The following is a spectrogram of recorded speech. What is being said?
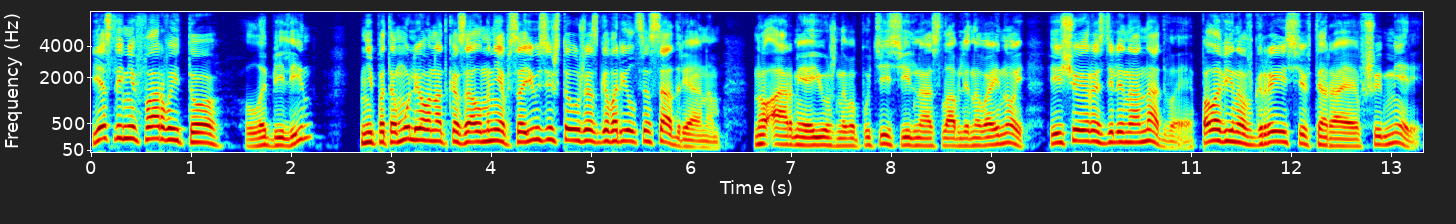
Если не Фарвей, то Лабелин? Не потому ли он отказал мне в союзе, что уже сговорился с Адрианом? Но армия Южного пути сильно ослаблена войной, еще и разделена надвое. Половина в Грейсе, вторая в Шиммере.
